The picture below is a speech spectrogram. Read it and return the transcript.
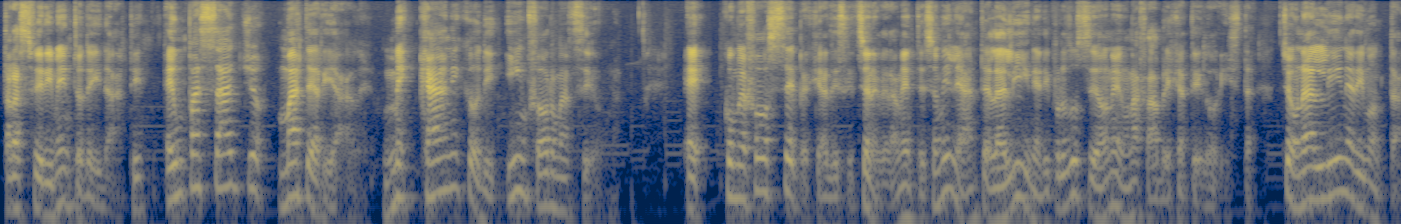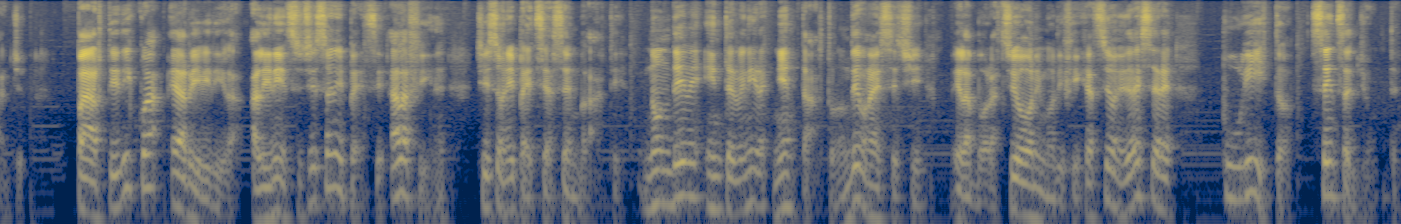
trasferimento dei dati è un passaggio materiale, meccanico di informazione. È come fosse, perché la descrizione è veramente somigliante, la linea di produzione in una fabbrica taylorista, cioè una linea di montaggio. Parti di qua e arrivi di là. All'inizio ci sono i pezzi, alla fine ci sono i pezzi assemblati. Non deve intervenire nient'altro, non devono esserci elaborazioni, modificazioni, deve essere pulito, senza aggiunte.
